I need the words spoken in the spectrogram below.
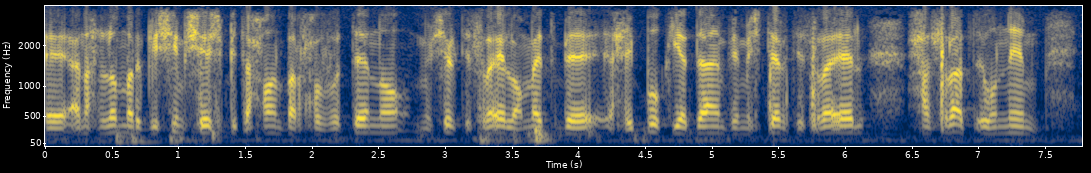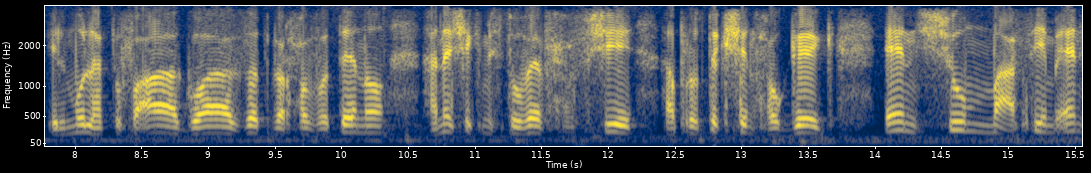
אה, אנחנו לא מרגישים שיש ביטחון ברחובותינו. ממשלת ישראל עומד בחיבוק ידיים ומשטרת ישראל חסרת אונים אל מול התופעה הגואה הזאת ברחובותינו. הנשק מסתובב חופשי, הפרוטקשן חוגג, אין שום מעשים, אין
